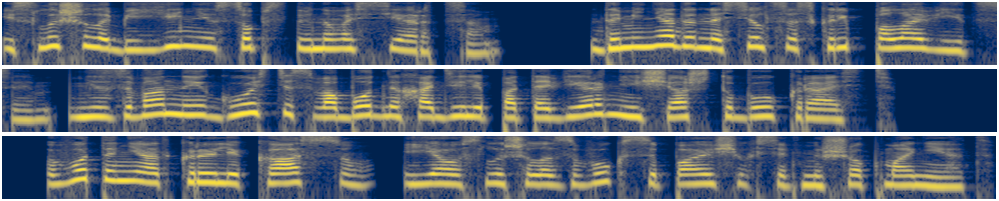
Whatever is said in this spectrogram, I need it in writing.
и слышала биение собственного сердца. До меня доносился скрип половицы. Незваные гости свободно ходили по таверне, ища, чтобы украсть. Вот они открыли кассу, и я услышала звук сыпающихся в мешок монет.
